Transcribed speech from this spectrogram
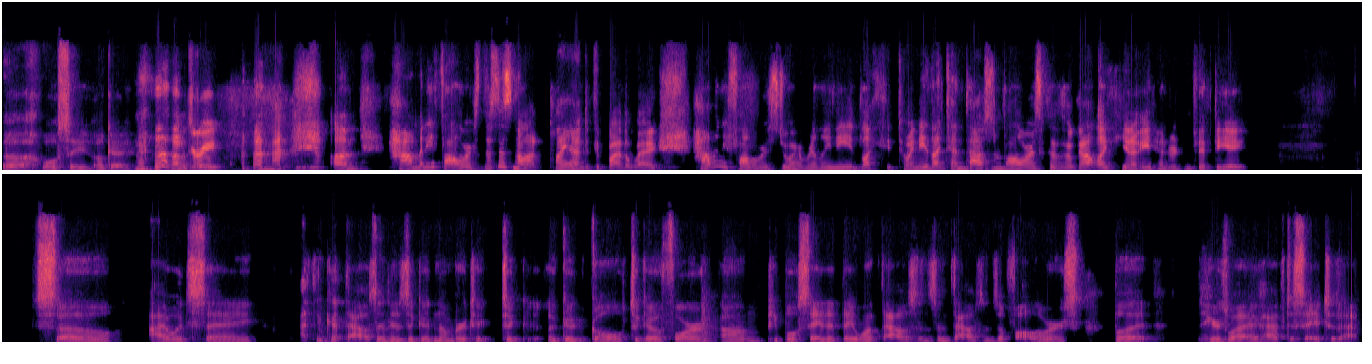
Uh, we'll see. Okay. Great. um, how many followers? This is not planned, by the way. How many followers do I really need? Like, do I need like 10,000 followers? Because I've got like, you know, 858. So I would say, I think a thousand is a good number to, to a good goal to go for. Um, people say that they want thousands and thousands of followers, but here's what I have to say to that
